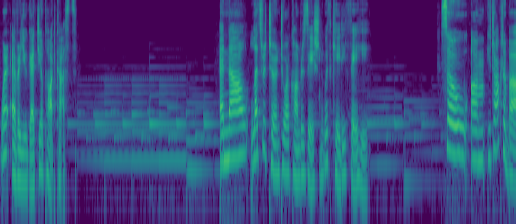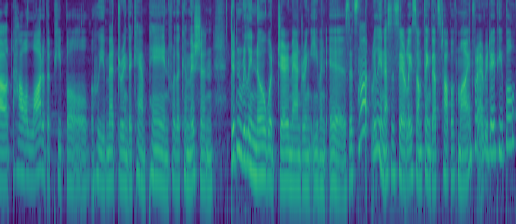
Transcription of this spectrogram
wherever you get your podcasts. And now let's return to our conversation with Katie Fahey. So, um, you talked about how a lot of the people who you met during the campaign for the commission didn't really know what gerrymandering even is. It's not really necessarily something that's top of mind for everyday people.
